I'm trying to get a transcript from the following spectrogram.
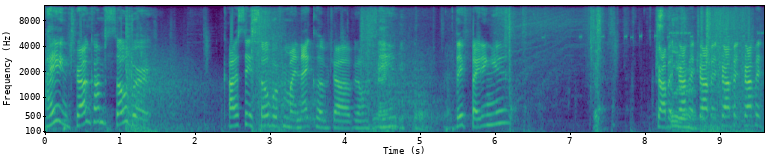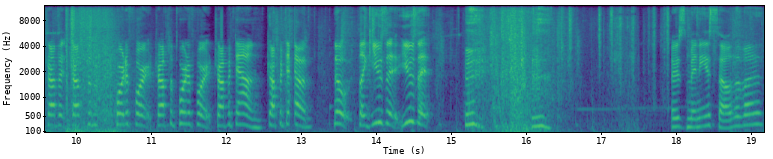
I ain't drunk. I'm sober. Gotta stay sober for my nightclub job. You know what I'm saying? Are they fighting you? Drop it, drop it, drop it, drop it, drop it, drop it, drop the Port-a-Fort, drop the Port-a-Fort, drop it down, drop it down. No, like use it, use it. There's minis south of us.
